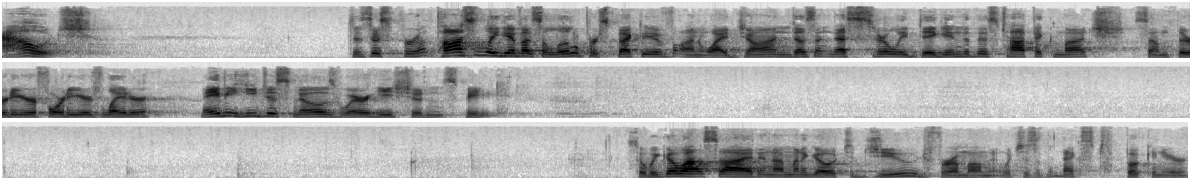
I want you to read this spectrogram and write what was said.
Ouch. Does this possibly give us a little perspective on why John doesn't necessarily dig into this topic much some 30 or 40 years later? Maybe he just knows where he shouldn't speak. So we go outside, and I'm going to go to Jude for a moment, which is the next book in your,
